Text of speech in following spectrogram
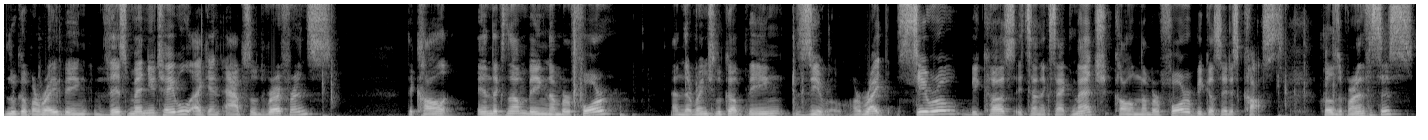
lookup array being this menu table, again, absolute reference. The col index num being number four, and the range lookup being zero. All right, zero because it's an exact match. Column number four because it is cost. Close the parenthesis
